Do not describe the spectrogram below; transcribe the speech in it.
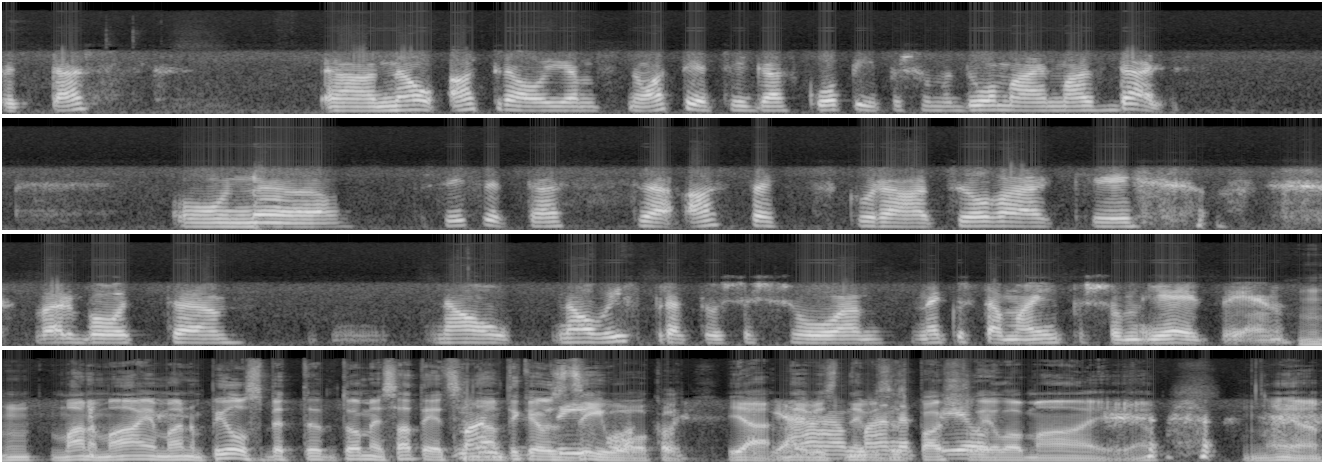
bet tas uh, nav atraujams no attiecīgās kopīpašuma domājamās daļas. Un, uh, šis ir tas uh, aspekts, kurā cilvēki varbūt uh, nav, nav izpratuši šo nekustamā īpašuma jēdzienu. Mm -hmm. Mana māja, mana pilsēta, bet uh, to mēs attiecinām man tikai uz dzīvokli. Jā, jā nevis, nevis uz pašu pils. lielo māju. Jā. nu, jā.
